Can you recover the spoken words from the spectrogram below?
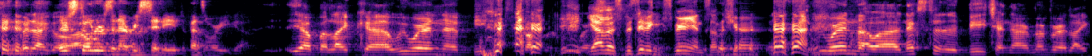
did I go? There's I stoners in every city. It depends on where you go. yeah, but like uh, we were in the beach. We you have a specific experience, I'm sure. we were in uh, next to the beach, and I remember like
